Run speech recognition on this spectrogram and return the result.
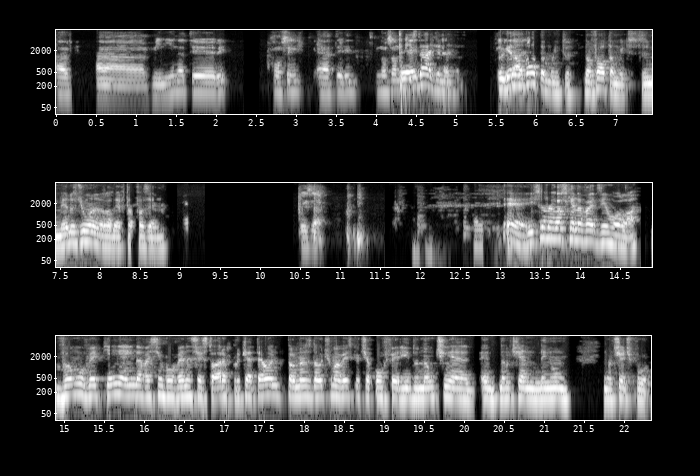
a, a menina ter, é, ter noção Tem a idade, né? Porque não falta muito. Não falta muito. Menos de um ano ela deve estar fazendo. Pois é. É, isso é um negócio que ainda vai desenrolar. Vamos ver quem ainda vai se envolver nessa história, porque até onde, pelo menos da última vez que eu tinha conferido, não tinha, não tinha nenhum. Não tinha, tipo,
